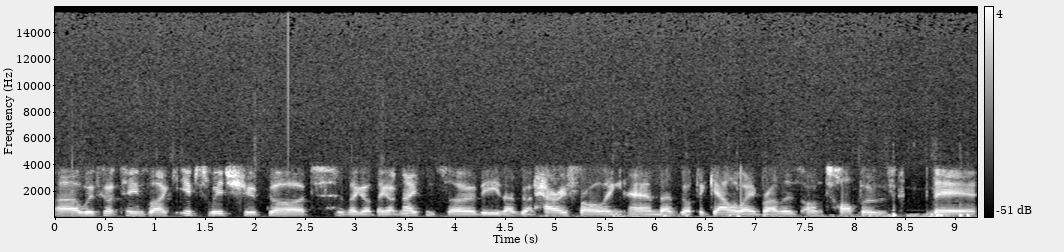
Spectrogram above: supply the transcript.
uh, we've got teams like Ipswich who've got they got they got Nathan Sobey, they've got Harry Froling, and they've got the Galloway brothers on top of their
